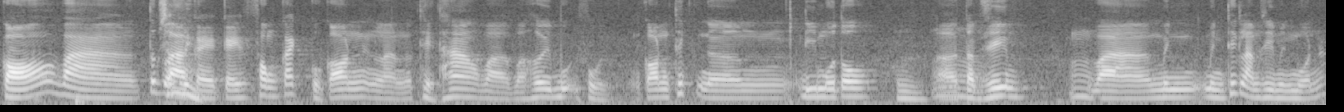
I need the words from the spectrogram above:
có và tức Sao là mình- cái cái phong cách của con là nó thể thao và và hơi bụi phủi con thích ờ, đi mô tô Ừ. ờ, tập gym và mình mình thích làm gì mình muốn á.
